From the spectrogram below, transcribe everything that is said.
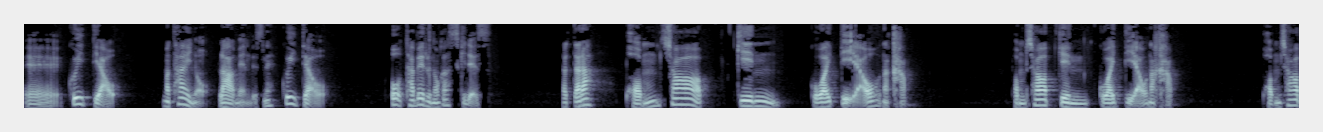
えー、クイティアオ、まあ、タイのラーメンですね。クイティアオを食べるのが好きです。だったら、ผมชอบกินก๋วยเตี๋ยวนะครับ ผมชอบกินก๋วยเตี๋ยวนะครับผมชอบ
